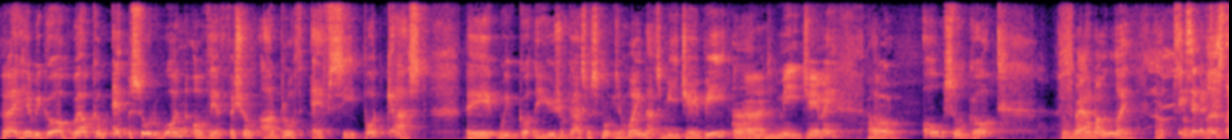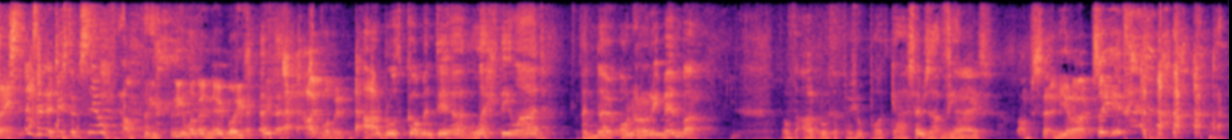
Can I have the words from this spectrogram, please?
Right, here we go. Welcome, episode one of the official Arbroath FC podcast. Uh, we've got the usual guys from Smokies and Wine. That's me, JB, and And me, Jamie. oh, also got the one and only. He's introduced, he's introduced himself. I'm free, free living now, boys. I'm living. Arbroath commentator, Lichty lad, and now honorary member of the Arbroath official podcast. How's that feel? Nice. I'm sitting here all excited.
